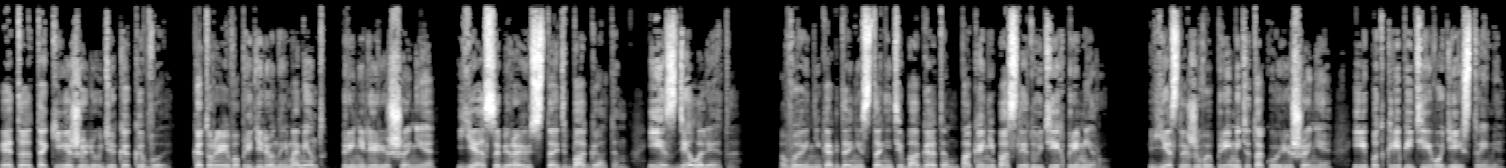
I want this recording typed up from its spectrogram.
это такие же люди, как и вы, которые в определенный момент приняли решение: я собираюсь стать богатым, и сделали это. Вы никогда не станете богатым, пока не последуете их примеру. Если же вы примете такое решение и подкрепите его действиями,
